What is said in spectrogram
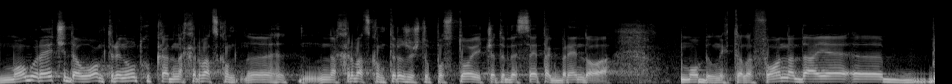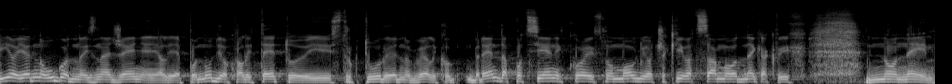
Mogu reći da u ovom trenutku kad na hrvatskom, na hrvatskom tržištu postoji 40 brendova mobilnih telefona da je e, bio jedno ugodno iznađenje jer je ponudio kvalitetu i strukturu jednog velikog brenda po cijeni koji smo mogli očekivati samo od nekakvih no-name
